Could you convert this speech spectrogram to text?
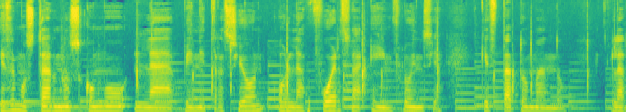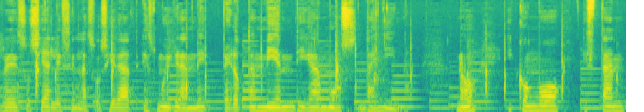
es demostrarnos cómo la penetración o la fuerza e influencia que está tomando las redes sociales en la sociedad es muy grande, pero también, digamos, dañina, ¿no? Y cómo están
